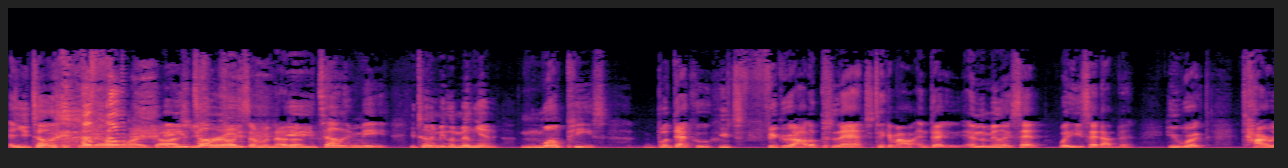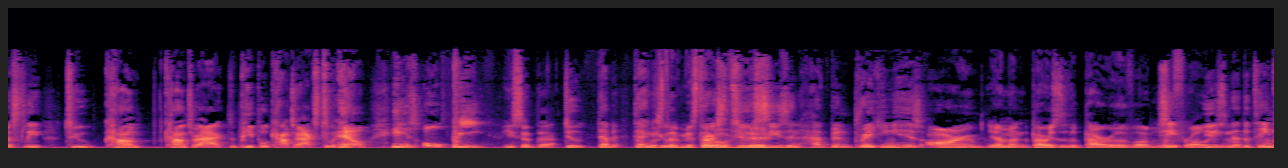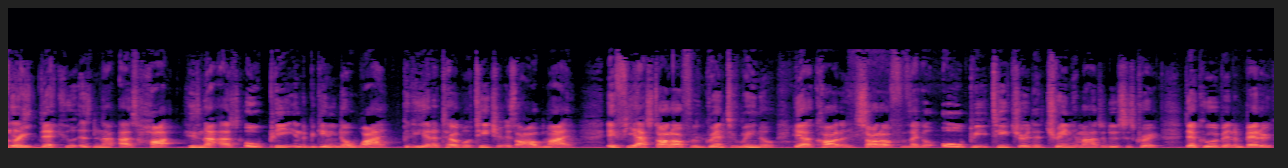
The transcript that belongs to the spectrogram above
And you telling me? oh my gosh, you tell- for real? You said Mineta? You telling me? You telling me Lemillion, One Piece, but Deku, he figured out a plan to take him out, and De- and Lemillion said what he said that been. He worked tirelessly to count counteract the people counteracts to him. He is OP. He said that? Dude, Devin, I must Deku, have missed that first two OVA. seasons have been breaking his arm. Yeah, man. The powers of the power of um, one See, for all. you- the thing great. is, Deku is not as hot. He's not as OP in the beginning. You know why? Because he had a terrible teacher. It's All Might. If he had started off with Gran Torino, he had called. He started off with like an OP teacher that trained him how to do his career. Deku would have been a better,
